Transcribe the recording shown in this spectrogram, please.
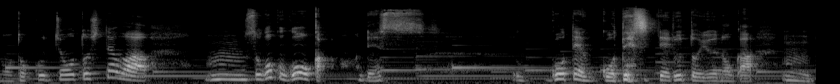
の特徴としては、うん、すごく豪華です。ごてごてしてるというのが、うん、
